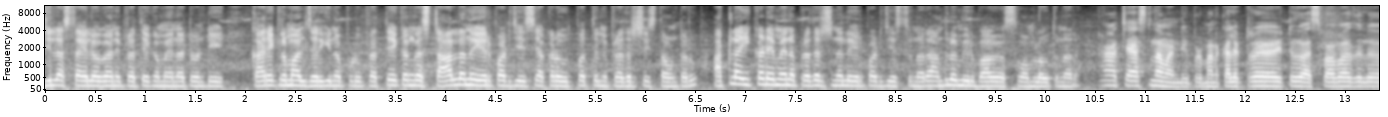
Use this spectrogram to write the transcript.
జిల్లా స్థాయిలో కానీ ప్రత్యేకమైనటువంటి కార్యక్రమాలు జరిగినప్పుడు ప్రత్యేకంగా స్టాళ్ళను ఏర్పాటు చేసి అక్కడ ఉత్పత్తుల్ని ప్రదర్శిస్తూ ఉంటారు. అట్లా ఇక్కడ ఏమైనా ప్రదర్శనలు ఏర్పాటు చేస్తున్నారా? అందులో మీరు భాగస్వాములు అవుతున్నారా చేస్తున్నామండి. ఇప్పుడు మన కలెక్టరేట్ అస్ఫాబాద్లో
